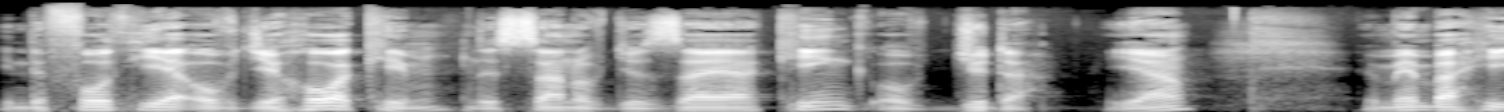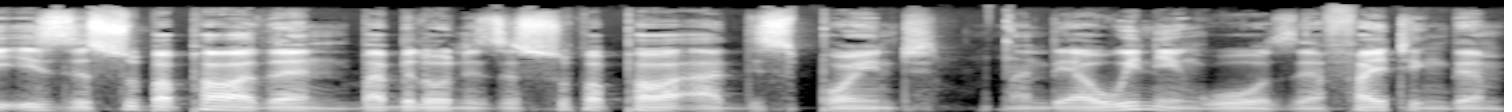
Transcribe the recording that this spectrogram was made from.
in the fourth year of Jehoiakim, the son of Josiah, king of Judah. Yeah? Remember, he is the superpower then. Babylon is the superpower at this point, and they are winning wars. They are fighting them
